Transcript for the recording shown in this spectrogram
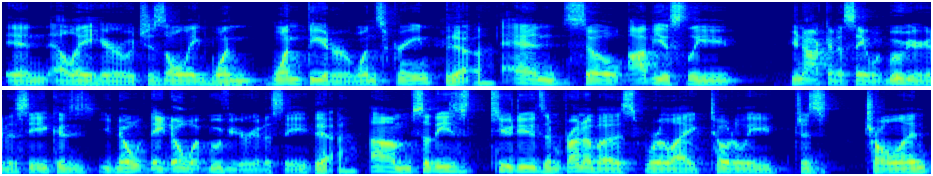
in LA here, which is only one one theater, one screen. Yeah. And so obviously you're not going to say what movie you're going to see because you know they know what movie you're going to see. Yeah. Um, so these two dudes in front of us were like totally just trolling,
